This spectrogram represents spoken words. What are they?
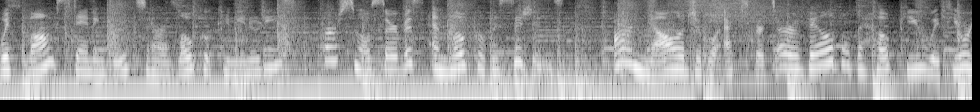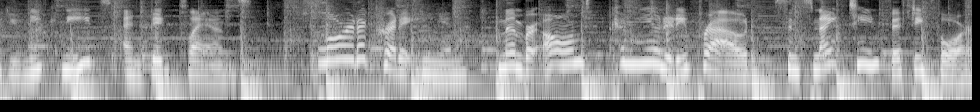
With long-standing roots in our local communities, personal service, and local decisions, our knowledgeable experts are available to help you with your unique needs and big plans. Florida Credit Union, member owned, community proud since 1954.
